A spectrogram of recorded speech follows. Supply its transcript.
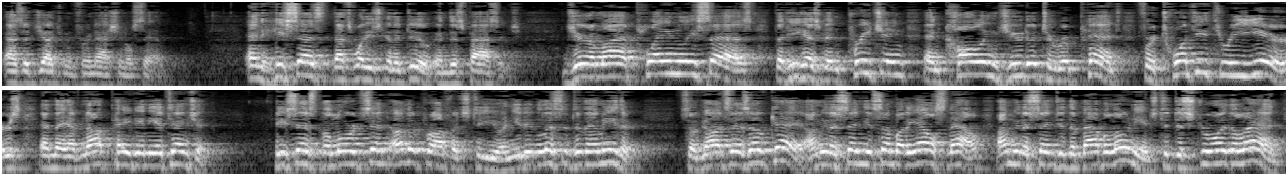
as a judgment for national sin. And he says that's what he's going to do in this passage. Jeremiah plainly says that he has been preaching and calling Judah to repent for 23 years and they have not paid any attention. He says the Lord sent other prophets to you and you didn't listen to them either. So God says, okay, I'm going to send you somebody else now. I'm going to send you the Babylonians to destroy the land.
